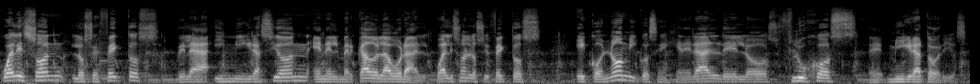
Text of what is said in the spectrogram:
¿Cuáles son los efectos de la inmigración en el mercado laboral? ¿Cuáles son los efectos económicos en general de los flujos eh, migratorios?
